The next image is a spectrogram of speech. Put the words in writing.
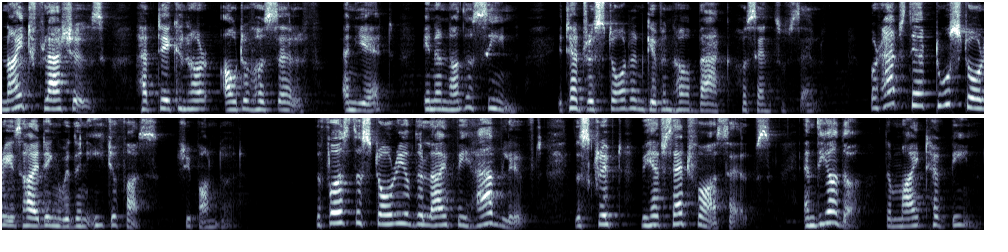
Night flashes had taken her out of herself, and yet, in another scene, it had restored and given her back her sense of self. Perhaps there are two stories hiding within each of us, she pondered. The first, the story of the life we have lived, the script we have set for ourselves, and the other, the might have been.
